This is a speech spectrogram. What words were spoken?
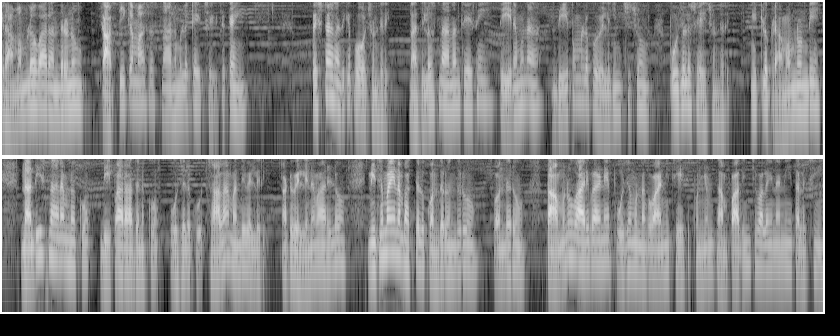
గ్రామంలో వారందరూ కార్తీక మాస స్నానములకై చేయుటకై కృష్ణానదికి పోచుండిరి. నదిలో స్నానం చేసి తీరమున దీపములకు వెలిగించుచు పూజలు చేయుచుండరి. ఇట్లు గ్రామం నుండి నదీ స్నానమునకు దీపారాధనకు పూజలకు చాలామంది వెళ్ళిరి. అటు వెళ్ళిన వారిలో నిజమైన భక్తులు కొందరుందరు. కొందరు తామును వారి వారినే పూజ వాడిని చేసి పుణ్యం సంపాదించవలెనని తలచి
